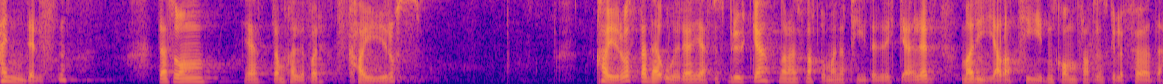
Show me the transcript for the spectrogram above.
hendelsen. Det som de kaller for kairos. Kairos det er det ordet Jesus bruker når han snakker om han har tid eller ikke. Eller Maria, da tiden kom for at hun skulle føde.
